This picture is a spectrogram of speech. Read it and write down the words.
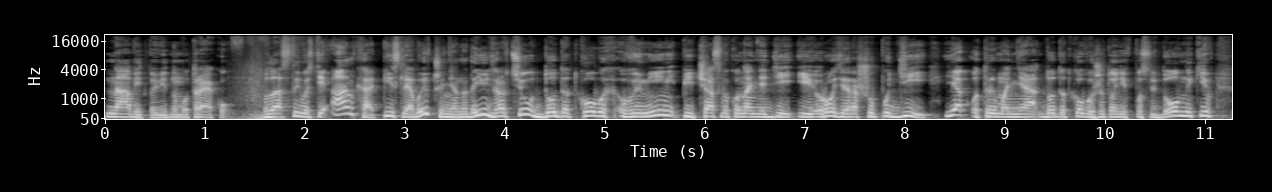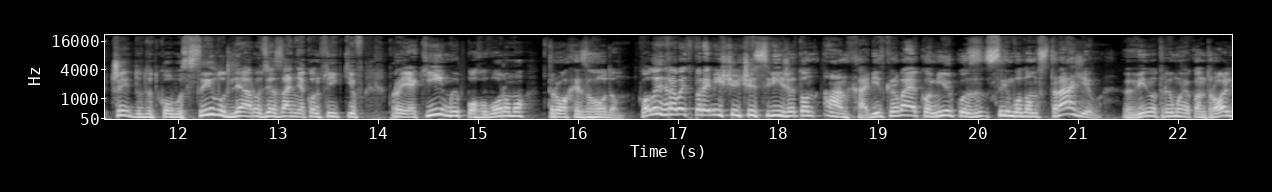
на відповідному треку. Властивості Анха після вивчення надають гравцю додаткових вмінь під час виконання дій і розіграшу подій, як отримання додаткових жетонів послідовників чи додаткову силу для розв'язання конфліктів, про які ми поговоримо трохи згодом. Коли гравець, переміщуючи свій жетон Анха, відкриває комірку з символом стражів, він отримує контроль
